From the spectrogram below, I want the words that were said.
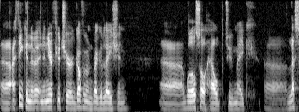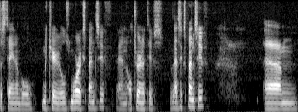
uh, I think in the, in the near future, government regulation uh, will also help to make uh, less sustainable materials more expensive and alternatives less expensive. Um,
